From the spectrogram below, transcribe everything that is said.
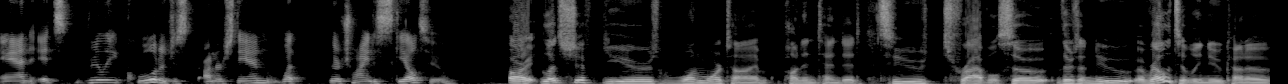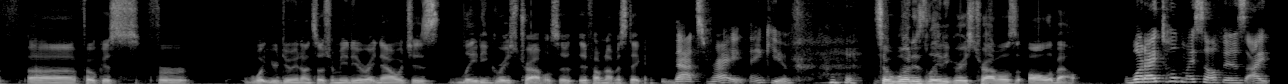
and it's really cool to just understand what they're trying to scale to. All right, let's shift gears one more time, pun intended, to travel. So there's a new, a relatively new kind of uh, focus for what you're doing on social media right now, which is Lady Grace Travels, if I'm not mistaken. That's right. Thank you. so, what is Lady Grace Travels all about? What I told myself is I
